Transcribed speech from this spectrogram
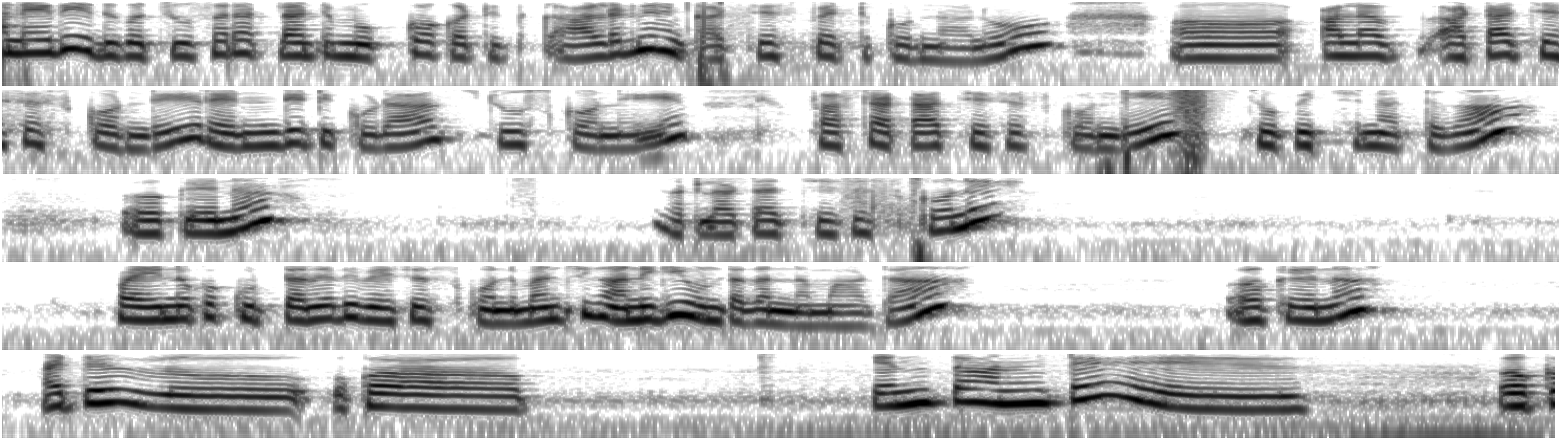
అనేది ఇదిగో చూసారా? అట్లాంటి ముక్క ఒకటి ఆల్రెడీ నేను కట్ చేసి పెట్టుకున్నాను. అలా అటాచ్ చేసేసుకోండి. రెండిటి కూడా చూసుకొని ఫస్ట్ అటాచ్ చేసేసుకోండి. చూపించినట్టుగా. ఓకేనా? అట్లా అటాచ్ చేసేసుకొని పైన ఒక కుట్ట అనేది వేసేసుకోండి. మంచిగా అణిగి ఉంటుందన్నమాట. ఓకేనా? అయితే ఒక ఎంత అంటే ఒక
